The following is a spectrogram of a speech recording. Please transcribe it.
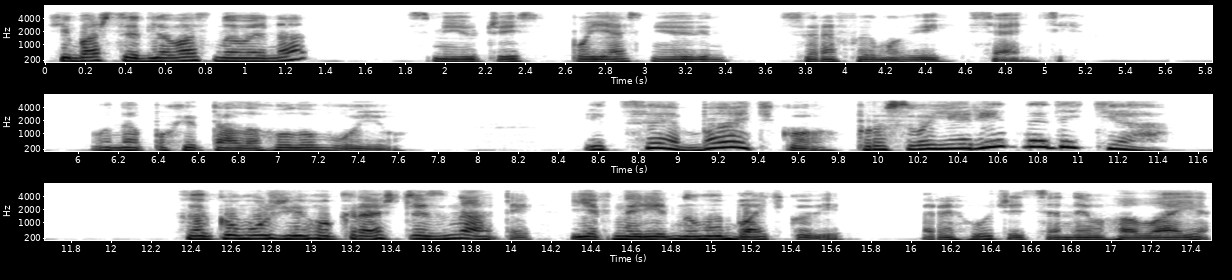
Хіба ж це для вас новина? Сміючись, пояснює він Серафимовій сянці. Вона похитала головою. І це, батько, про своє рідне дитя. А кому ж його краще знати, як не рідному батькові? регочеться не вгаває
